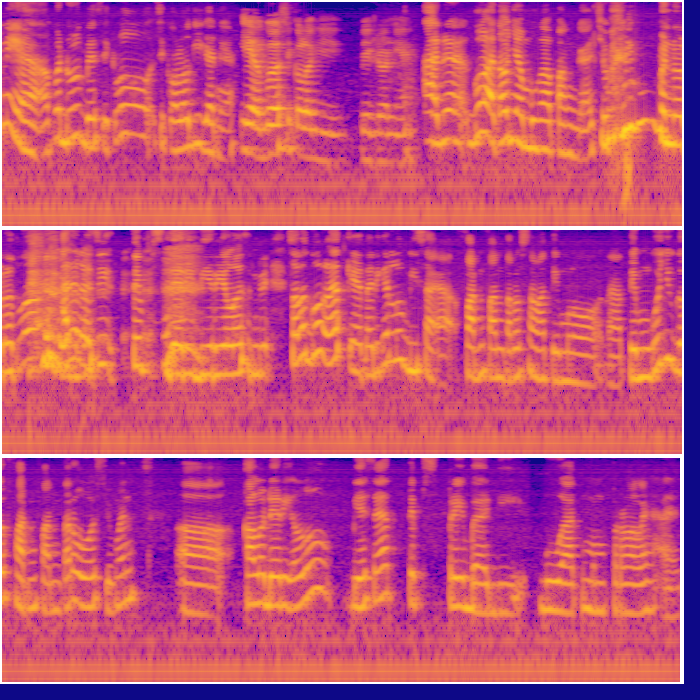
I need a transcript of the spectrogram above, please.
ini ya apa dulu basic lo psikologi kan ya? Iya gue psikologi backgroundnya. Ada gue gak tahu nyambung apa enggak cuman menurut lo ada gak sih tips dari diri lo sendiri? Soalnya gue ngeliat kayak tadi kan lo bisa ya fun fun terus sama tim lo. Nah tim gue juga fun fun terus. Cuman eh, kalau dari lo biasanya tips pribadi buat memperoleh eh,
